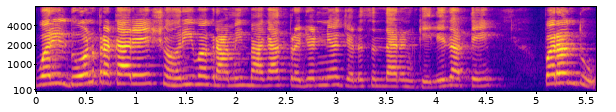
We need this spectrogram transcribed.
वरील दोन प्रकारे शहरी व ग्रामीण भागात प्रजन्य जलसंधारण केले जाते. परंतु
